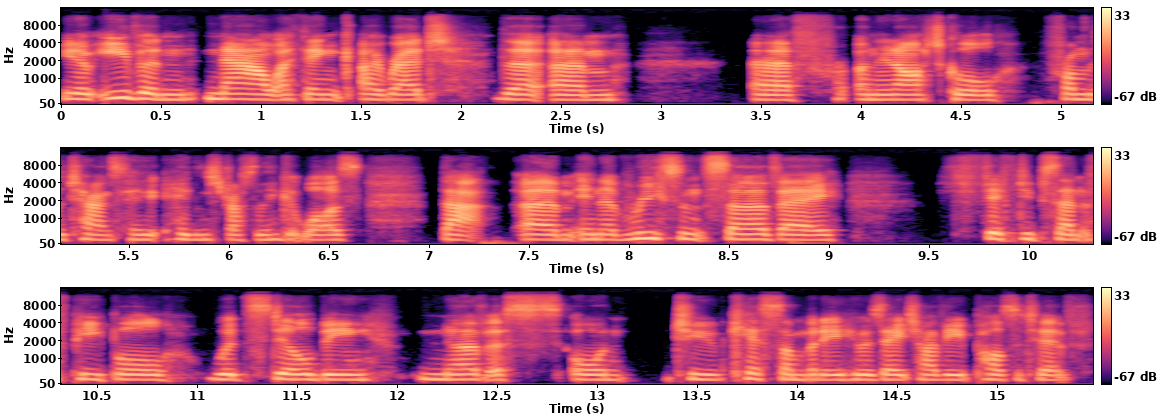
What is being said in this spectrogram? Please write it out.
you know, even now, I think I read that um, uh, on an article from the Terrence Higgins Trust, I think it was, that um, in a recent survey, 50% of people would still be nervous or to kiss somebody who is HIV positive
